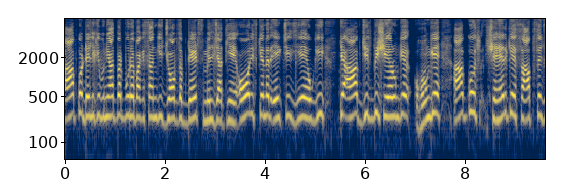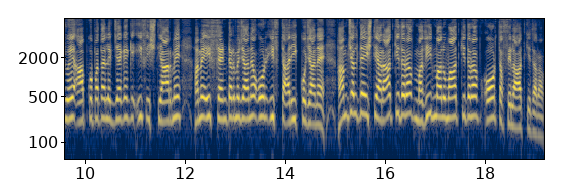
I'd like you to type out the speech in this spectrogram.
आपको डेली की बुनियाद पर पूरे पाकिस्तान की जॉब्स अपडेट्स मिल जाती हैं। और इसके अंदर एक चीज़ ये होगी कि आप जिस भी शहरों के होंगे, आपको शहर के हिसाब से जो है आपको पता लग जाएगा कि इस इश्तहार में हमें इस सेंटर में जाना है और इस तारीख को जाना है। हम चलते हैं इश्तहार की तरफ़ मज़ीद मालूम की तरफ़ और तफसीत की तरफ़।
